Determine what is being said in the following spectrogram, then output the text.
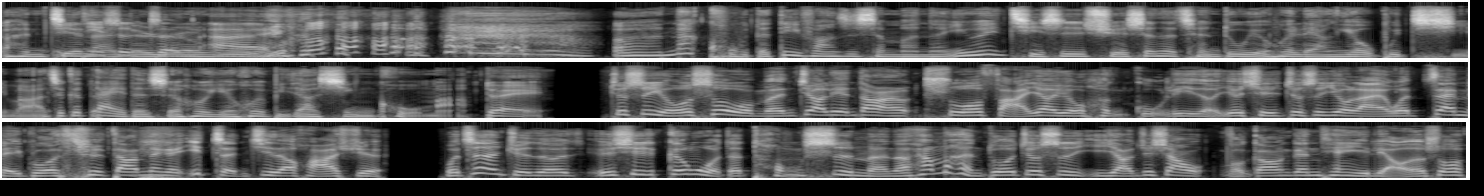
很艰难的任务。呃，那苦的地方是什么呢？因为其实学生的程度也会良莠不齐。嘛，这个带的时候也会比较辛苦嘛。对，就是有的时候我们教练当然说法要有很鼓励的，尤其就是又来我在美国去当那个一整季的滑雪，我真的觉得，尤其跟我的同事们呢，他们很多就是一样，就像我刚刚跟天怡聊的，说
